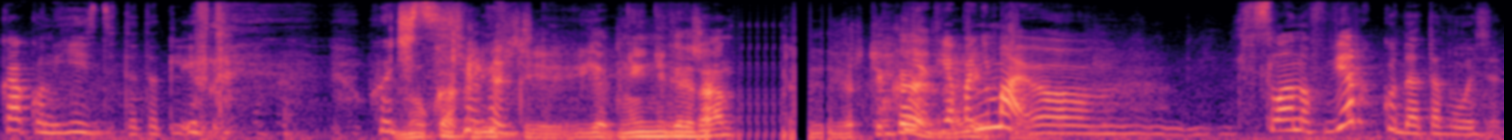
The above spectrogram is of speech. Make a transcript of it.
Как он ездит, этот лифт? Хочется ну, как лифт? Нет, не, не горизонт, вертикально. Нет, я понимаю, э, слонов вверх куда-то возят.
